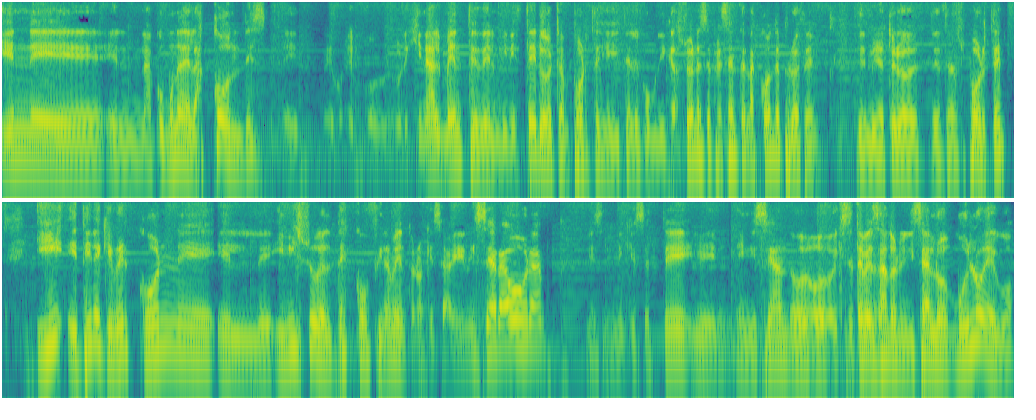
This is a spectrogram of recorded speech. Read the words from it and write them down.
eh, en, la comuna de Las Condes, eh, eh, originalmente del Ministerio de Transportes y Telecomunicaciones, se presenta en Las Condes, pero es del Ministerio de, Transporte, y tiene que ver con el inicio del desconfinamiento, ¿no? que se va a iniciar ahora, ni, que se esté iniciando o que se esté pensando en iniciarlo muy luego.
